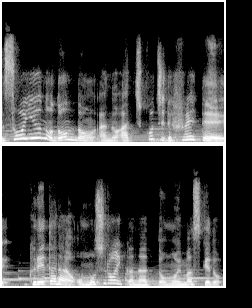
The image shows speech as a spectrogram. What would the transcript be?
んそういうのどんどんあのあちこちで増えてくれたら面白いかなと思いますけど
